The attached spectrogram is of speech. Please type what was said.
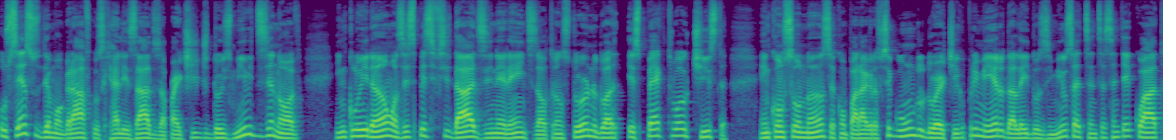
Os censos demográficos realizados a partir de 2019 incluirão as especificidades inerentes ao transtorno do espectro autista, em consonância com o parágrafo 2 do artigo 1 da Lei 12.764,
